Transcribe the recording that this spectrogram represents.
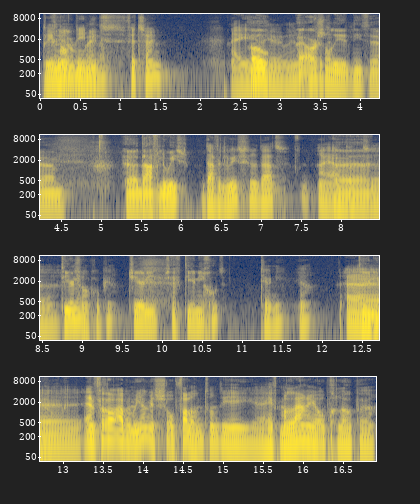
Drie man die niet fit zijn. Nee, oh, bij Arsenal die het niet... Uh, uh, David Luiz. David Luiz, inderdaad. Nou ja, dat uh, Tierney. zo'n groepje. Tierney, zegt Tierney goed? Tierney, ja. Tierney en vooral Aubameyang is opvallend, want die heeft malaria opgelopen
